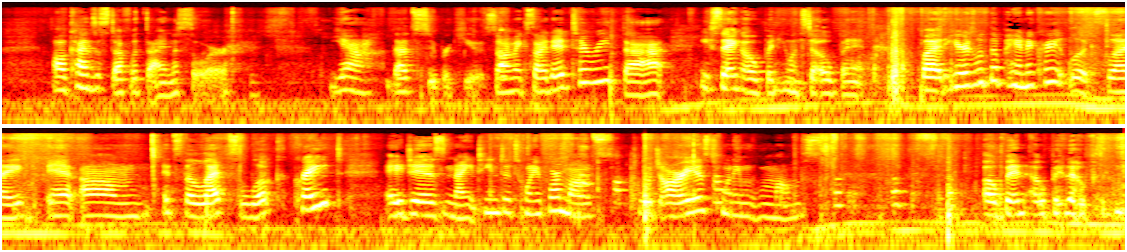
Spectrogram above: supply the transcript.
All kinds of stuff with dinosaur. Yeah, that's super cute. So I'm excited to read that. He's saying open. He wants to open it. But here's what the Panda Crate looks like. It um, It's the Let's Look crate. Ages 19 to 24 months, which Ari is 20 months. Open, open, open.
